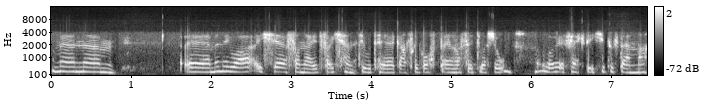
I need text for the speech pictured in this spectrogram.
Men, ehm, eh, men jeg var ikke fornøyd, for jeg kjente jo til ganske godt deres situasjon. Og jeg fikk det ikke til å stemme.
